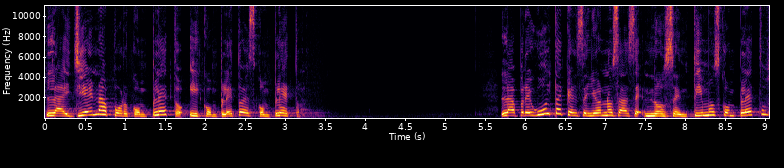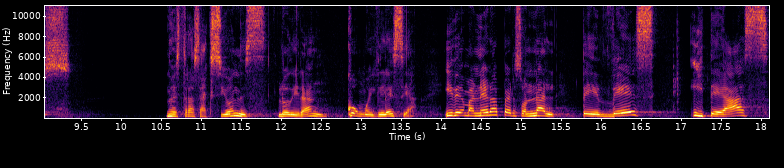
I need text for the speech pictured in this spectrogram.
la llena por completo y completo es completo. La pregunta que el Señor nos hace, ¿nos sentimos completos? Nuestras acciones lo dirán como iglesia y de manera personal, ¿te ves y te has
